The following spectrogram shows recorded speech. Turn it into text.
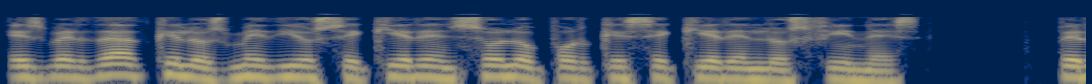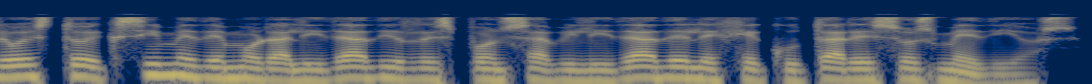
Es verdad que los medios se quieren solo porque se quieren los fines, pero esto exime de moralidad y responsabilidad el ejecutar esos medios.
